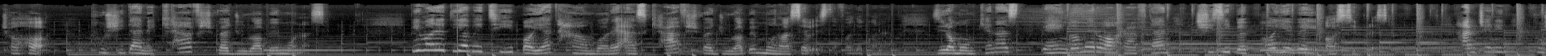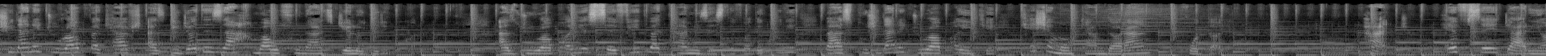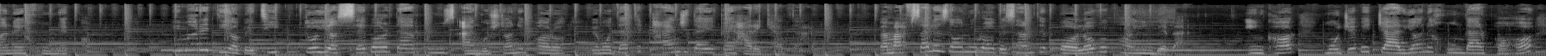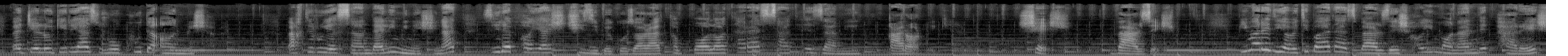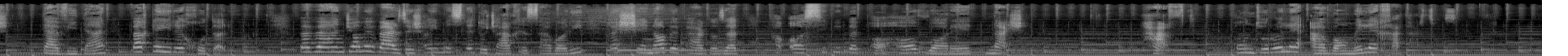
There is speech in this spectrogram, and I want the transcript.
چهار پوشیدن کفش و جوراب مناسب. بیمار دیابتی باید همواره از کفش و جوراب مناسب استفاده کند زیرا ممکن است به هنگام راه رفتن چیزی به پای وی آسیب رساند. همچنین پوشیدن جوراب و کفش از ایجاد زخم و عفونت جلوگیری می‌کند. از جوراب های سفید و تمیز استفاده کنید و از پوشیدن جوراب هایی که کش محکم دارند خودداری کنید 5. حفظ جریان خون پا. بیمار دیابتی دو یا سه بار در روز انگشتان پا را به مدت پنج دقیقه حرکت دهد و مفصل زانو را به سمت بالا و پایین ببرد. این کار موجب جریان خون در پاها و جلوگیری از رکود آن می شود. وقتی روی صندلی می نشیند زیر پایش چیزی بگذارد تا بالاتر از سطح زمین قرار بگیرد. 6. ورزش بیمار دیابتی باید از ورزش هایی مانند پرش، دویدن و غیر خودداری کند و به انجام ورزش هایی مثل دوچرخه سواری و شنا بپردازد تا آسیبی به پاها وارد نشود. 7. کنترل عوامل خطرساز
